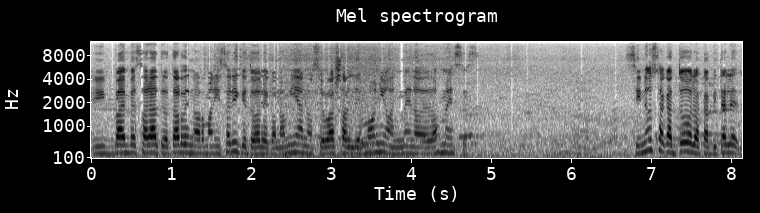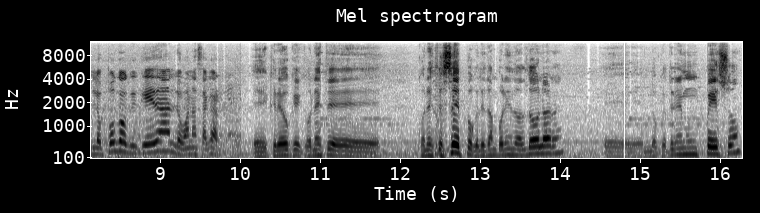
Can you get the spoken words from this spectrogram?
Y va a empezar a tratar de normalizar y que toda la economía no se vaya al demonio en menos de dos meses. Si no saca todos los capitales, lo poco que queda, lo van a sacar. Eh, creo que con este, con este cepo que le están poniendo al dólar, eh, lo que tenemos un peso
